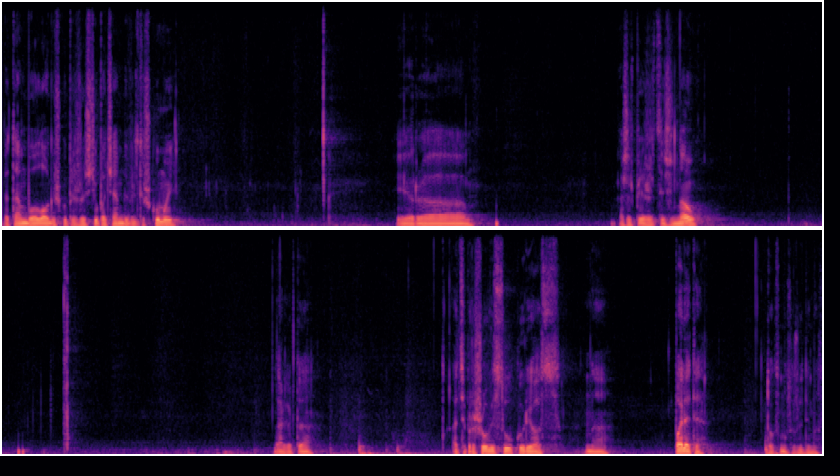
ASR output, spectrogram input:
bet tam buvo logiškų priežasčių pačiam beviltiškumui. Ir a, aš iš priežastį žinau. Dar kartą atsiprašau visų, kurios, na, palėtė toks mūsų žaidimas.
